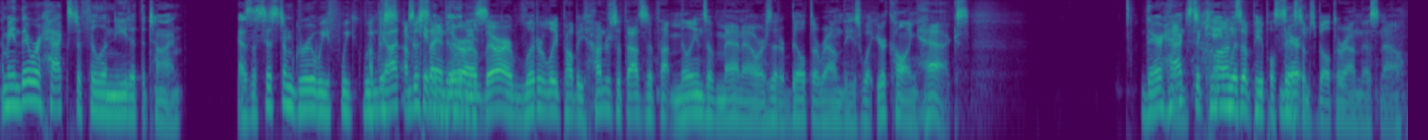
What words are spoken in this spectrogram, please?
I mean, there were hacks to fill a need at the time. As the system grew, we we, we I'm got just, I'm just saying there are there are literally probably hundreds of thousands if not millions of man hours that are built around these what you're calling hacks. There are hacks and that came with of people's there- systems built around this now.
